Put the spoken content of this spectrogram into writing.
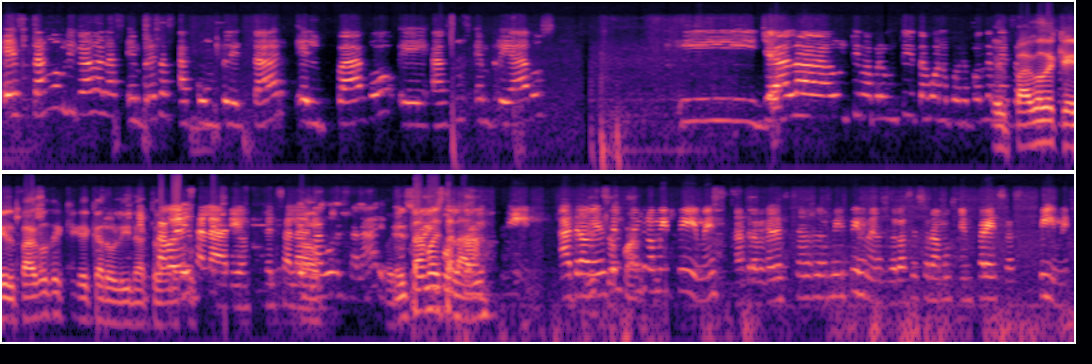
¿están obligadas las empresas a completar el pago eh, a sus empleados? Y ya la última preguntita, bueno, pues responde. El pago de que, el pago de que Carolina. El pago del salario, del salario. El pago del salario. El pago del salario. Sí, a través del centro MIPYMES, a través del centro MIPYMES, nosotros asesoramos empresas pymes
